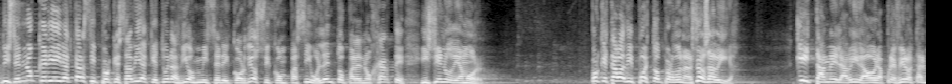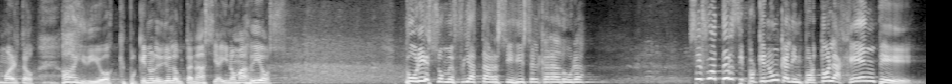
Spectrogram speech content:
Dice, no quería ir a Tarsis porque sabía que tú eras Dios misericordioso y compasivo, lento para enojarte y lleno de amor. Porque estaba dispuesto a perdonar, yo sabía. Quítame la vida ahora, prefiero estar muerto. Ay Dios, ¿por qué no le dio la eutanasia y más Dios? Por eso me fui a Tarsis, dice el caradura. Se fue a Tarsis porque nunca le importó la gente.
